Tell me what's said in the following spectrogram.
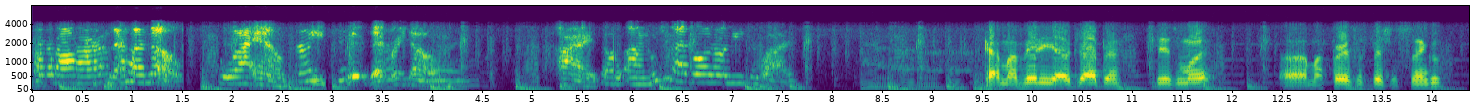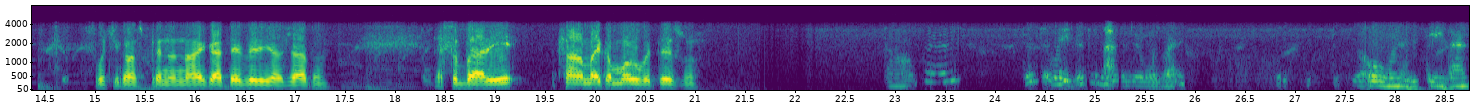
Talk about her, let her know who I am. See, It's different though. Alright, so um, what you got going on music wise? Got my video dropping this month. Uh, my first official single. That's what you're gonna spend the night. Got that video dropping. That's about it. Trying to make a move with this one. Okay. This is, wait, this is not the new one, right? This is the old one that we see that.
